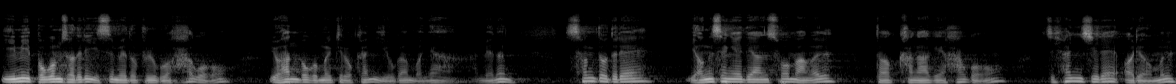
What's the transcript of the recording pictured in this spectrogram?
이미 복음서들이 있음에도 불구하고 요한복음을 기록한 이유가 뭐냐 하면은 성도들의 영생에 대한 소망을 더 강하게 하고 현실의 어려움을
